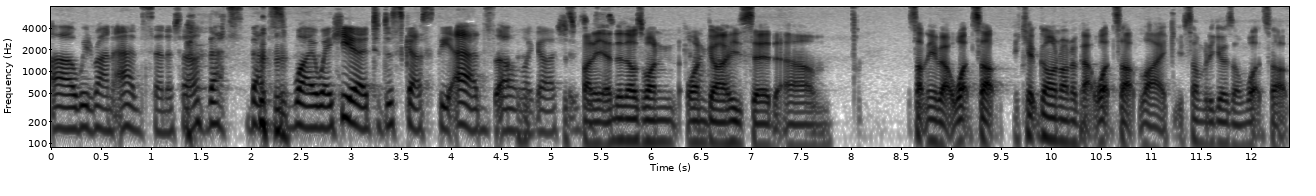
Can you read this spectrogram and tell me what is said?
Uh, we run ads, Senator. That's that's why we're here to discuss the ads. Oh my gosh, It's it's funny. just- And then there was one one guy who said um, something about WhatsApp. He kept going on about WhatsApp. Like if somebody goes on WhatsApp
